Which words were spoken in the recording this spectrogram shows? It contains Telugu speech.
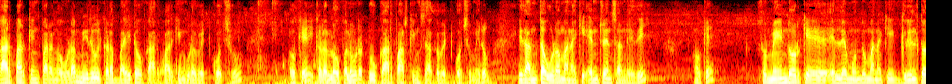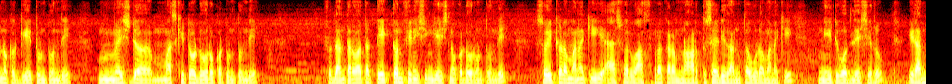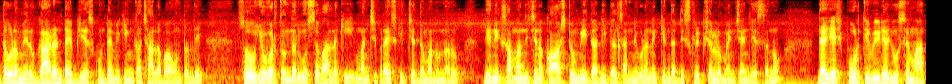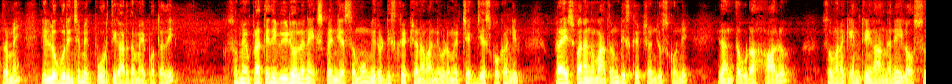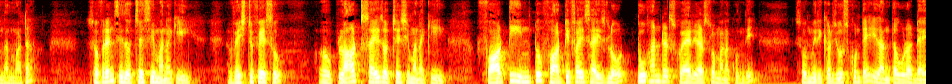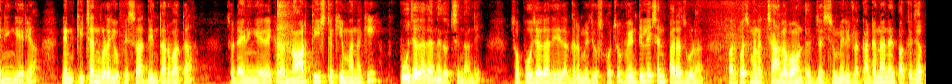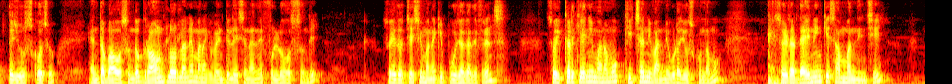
కార్ పార్కింగ్ పరంగా కూడా మీరు ఇక్కడ బయట కార్ పార్కింగ్ కూడా పెట్టుకోవచ్చు. ఓకే ఇక్కడ లోపల కూడా టూ కార్ పార్కింగ్స్ దాకా పెట్టుకోవచ్చు మీరు. ఇదంతా కూడా మనకి ఎంట్రెన్స్ అండి ఇది. ఓకే సో మెయిన్ డోర్కి వెళ్ళే ముందు మనకి గ్రిల్తో ఒక గేట్ ఉంటుంది. మెష్డ్ మస్కిటో డోర్ ఒకటి ఉంటుంది. సో దాని తర్వాత టేక్తో ఫినిషింగ్ చేసిన ఒక డోర్ ఉంటుంది. సో ఇక్కడ మనకి యాజ్ ఫర్ వాస్తు ప్రకారం నార్త్ సైడ్ ఇదంతా కూడా మనకి నీట్గా వదిలేసారు ఇదంతా కూడా మీరు గార్డెన్ టైప్ చేసుకుంటే మీకు ఇంకా చాలా బాగుంటుంది. సో ఎవరు తొందరగా వస్తే వాళ్ళకి మంచి ప్రైస్కి ఇచ్చేద్దామని ఉన్నారు. దీనికి సంబంధించిన కాస్ట్ మిగతా డీటెయిల్స్ అన్నీ కూడా నేను కింద డిస్క్రిప్షన్లో మెన్షన్ చేస్తాను. దయచేసి పూర్తి వీడియో చూస్తే మాత్రమే ఇల్లు గురించి మీకు పూర్తిగా అర్థమైపోతుంది. సో మేము ప్రతిదీ వీడియోలోనే ఎక్స్ప్లెయిన్ చేస్తాము. మీరు డిస్క్రిప్షన్ అవన్నీ కూడా మీరు చెక్ చేసుకోకండి. ప్రైస్ పరంగా మాత్రం డిస్క్రిప్షన్ చూసుకోండి. ఇదంతా కూడా హాలు సో మనకి ఎంట్రీ కాగానే ఇలా వస్తుందన్నమాట. సో ఫ్రెండ్స్ ఇది వచ్చేసి మనకి వెస్ట్ ఫేసు ప్లాట్ సైజ్ వచ్చేసి మనకి ఫార్టీ ఇంటూ ఫార్టీ ఫైవ్ సైజ్లో టూ హండ్రెడ్ స్క్వేర్ యార్డ్స్లో మనకు ఉంది సో మీరు ఇక్కడ చూసుకుంటే ఇదంతా కూడా డైనింగ్ ఏరియా నేను కిచెన్ కూడా చూపిస్తాను దీని తర్వాత సో డైనింగ్ ఏరియా ఇక్కడ నార్త్ ఈస్ట్కి మనకి పూజ గది అనేది వచ్చిందండి. సో పూజ గది దగ్గర మీరు చూసుకోవచ్చు. వెంటిలేషన్ పరస్ కూడా పర్పస్ మనకు చాలా బాగుంటుంది. జస్ట్ మీరు ఇట్లా కటన్ అనేది పక్క జరిపితే చూసుకోవచ్చు. ఎంత బాగా వస్తుందో. గ్రౌండ్ ఫ్లోర్లోనే మనకి వెంటిలేషన్ అనేది ఫుల్ వస్తుంది. సో ఇది వచ్చేసి మనకి పూజ గది ఫ్రెండ్స్ సో ఇక్కడికేని మనము కిచెన్ ఇవన్నీ కూడా చూసుకుందాము. సో ఇక్కడ డైనింగ్కి సంబంధించి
